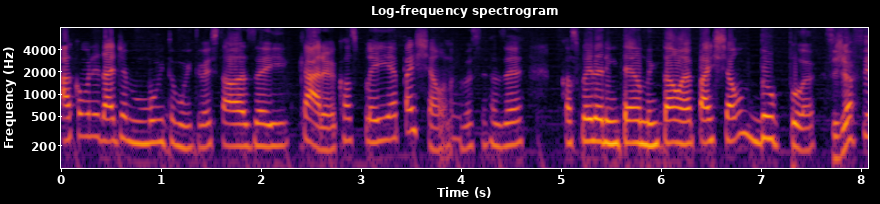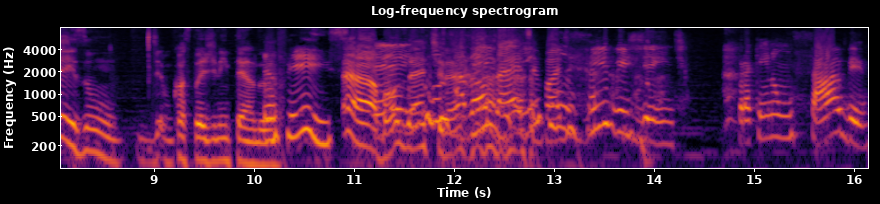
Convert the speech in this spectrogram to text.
A comunidade é muito, muito gostosa. E, cara, cosplay é paixão, né? Você fazer cosplay da Nintendo, então, é paixão dupla. Você já fez um, um cosplay de Nintendo? Eu fiz. É, a Balzette, né? A Balzette, pode. Inclusive, gente, pra quem não sabe,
